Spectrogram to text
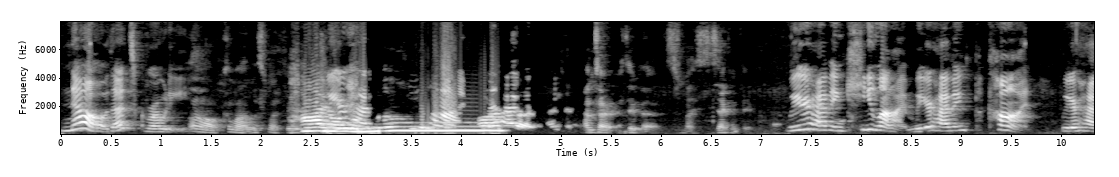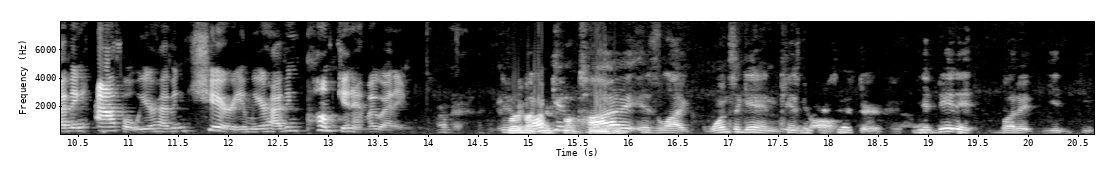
No, that's grody. Oh, come on, that's my favorite. High We're having the moon. We're having, I'm sorry, I think that. This my second favorite. we are having key lime. We are having pecan. We are having apple. We are having cherry, and we are having pumpkin at my wedding. Okay. I can get What about pumpkin Xbox pie One? is like once again kissing your sister. You did it, but it you you-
